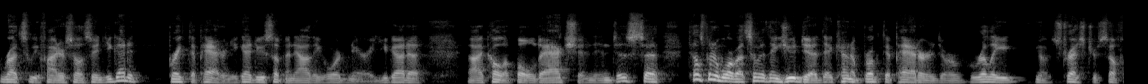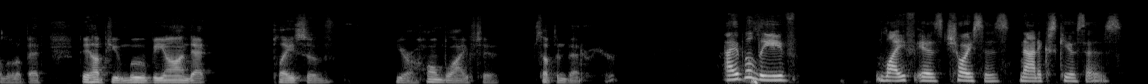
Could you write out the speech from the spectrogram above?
ruts we find ourselves in, you got to break the pattern. You got to do something out of the ordinary. You got to, uh, I call it bold action. And just uh, tell us a bit more about some of the things you did that kind of broke the pattern or really, you know, stretched yourself a little bit to help you move beyond that place of your home life to something better here. I believe life is choices, not excuses.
